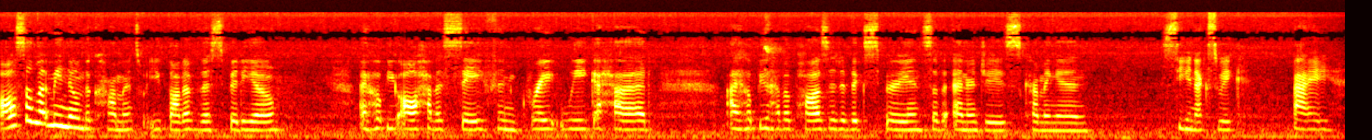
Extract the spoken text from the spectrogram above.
Also let me know in the comments what you thought of this video. I hope you all have a safe and great week ahead. I hope you have a positive experience of energies coming in. See you next week. Bye.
